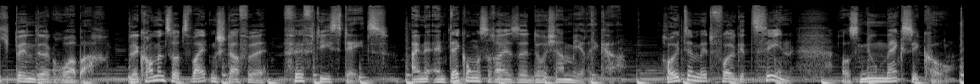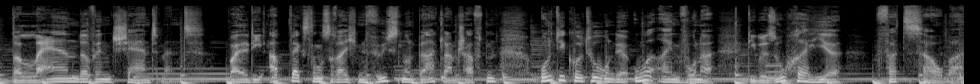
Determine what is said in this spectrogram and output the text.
Ich bin Dirk Rohrbach. Willkommen zur zweiten Staffel 50 States. Eine Entdeckungsreise durch Amerika. Heute mit Folge 10 aus New Mexico, The Land of Enchantment. Weil die abwechslungsreichen Wüsten- und Berglandschaften und die Kulturen der Ureinwohner die Besucher hier verzaubern.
